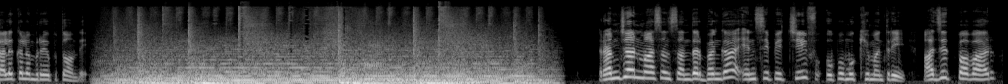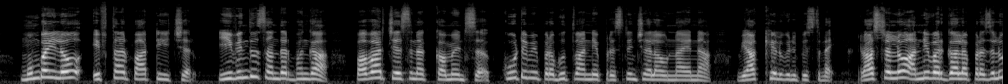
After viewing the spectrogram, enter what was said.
కలకలం రేపుతోంది. రంజాన్ మాసం సందర్భంగా ఎన్సీపీ చీఫ్ ఉప ముఖ్యమంత్రి అజిత్ పవార్ ముంబైలో ఇఫ్తార్ పార్టీ ఇచ్చారు. ఈ విందు సందర్భంగా పవార్ చేసిన కమెంట్స్ కూటమి ప్రభుత్వాన్ని ప్రశ్నించేలా ఉన్నాయన్న వ్యాఖ్యలు వినిపిస్తున్నాయి. రాష్ట్రంలో అన్ని వర్గాల ప్రజలు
